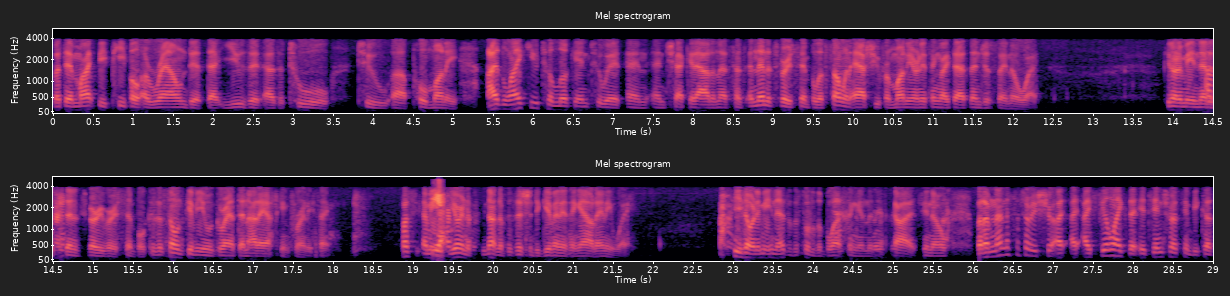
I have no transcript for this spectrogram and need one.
but there might be people around it that use it as a tool to uh, pull money. I'd like you to look into it and and check it out in that sense. And then it's very simple. If someone asks you for money or anything like that, then just say no way. You know what I mean? Then okay. it's, then it's very very simple. Because if someone's giving you a grant, they're not asking for anything. Plus, I mean, you're in a, you're not in a position to give anything out anyway. you know what I mean? That's the sort of the blessing in the disguise, you know. But I'm not necessarily sure. I, I, I feel like that it's interesting because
